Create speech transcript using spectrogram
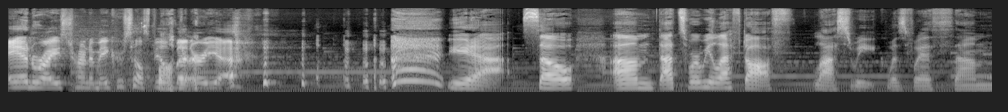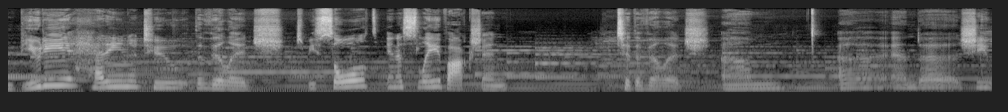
Anne Rice trying to make herself feel better. Yeah. yeah. So um, that's where we left off last week was with um, Beauty heading to the village to be sold in a slave auction to the village. Um, uh, and uh, she,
